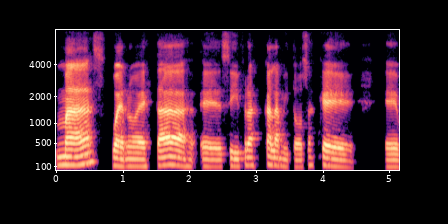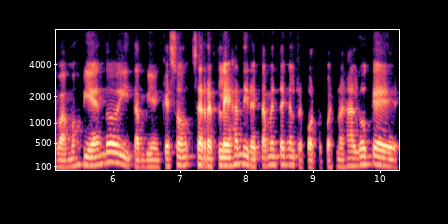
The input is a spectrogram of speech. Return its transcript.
más, bueno, estas eh, cifras calamitosas que eh, vamos viendo y también que son, se reflejan directamente en el reporte. Pues no es algo que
